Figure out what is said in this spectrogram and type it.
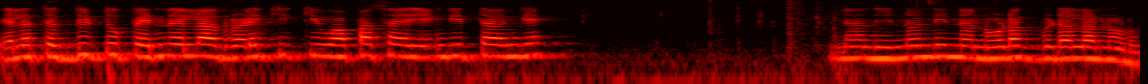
ಎಲ್ಲ ತೆಗ್ದಿಟ್ಟು ಪೆನ್ನೆಲ್ಲ ಅದ್ರೊಳಗೆ ಕಿಕ್ಕಿ ವಾಪಸ್ ಹೆಂಗಿತ್ತ ಹಂಗೆ? ಇಲ್ಲಾಂದ್ರೆ ಇನ್ನೊಂದಿನ ನೋಡೋಕೆ ಬಿಡಲ್ಲ ನೋಡು.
